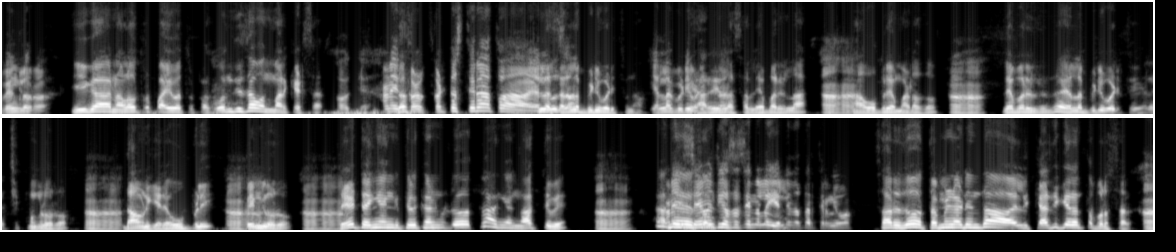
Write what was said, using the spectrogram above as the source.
ಬೆಂಗಳೂರು ಈಗ ನಲವತ್ತು ರೂಪಾಯಿ ಐವತ್ತು ರೂಪಾಯಿ ಒಂದ್ ದಿವಸ ಒಂದ್ ಮಾರ್ಕೆಟ್ ಸರ್ ಓಕೆ ಅಣ್ಣ ಇದು ಕ- ಕಟ್ಟಿಸ್ತೀರಾ ಅಥವಾ ಎಲ್ಲ ಸರ್ ಎಲ್ಲ ಬಿಡಿ ಹೊಡಿತೀವಿ ನಾವು. ಎಲ್ಲ ಬಿಡಿ ಯಾರು ಇಲ್ಲ ಸರ್ ಲೇಬರ್ ಇಲ್ಲ. ನಾವು ಒಬ್ಬರೇ ಮಾಡೋದು. ಲೇಬರ್ ಇಲ್ಲದಿಂದ ಎಲ್ಲ ಬಿಡಿ ಹೊಡಿತೀವಿ ಎಲ್ಲ ಚಿಕ್ಕಮಂಗ್ಳೂರು ದಾವಣಗೆರೆ ಹುಬ್ಳಿ ಬೆಂಗಳೂರು ರೇಟ್ ಹೆಂಗ್ ಹೆಂಗ್ ತಿಳ್ಕೊಂಡ್ಬಿಟ್ಟು ಹಂಗೆ ಹಂಗ ಹಾಕ್ತಿವಿ. ಅದೇ ಸೇವಂತಿಗೆ ಸಸಿನೆಲ್ಲ ಎಲ್ಲಿಂದ ತರ್ತೀರಾ ನೀವು? ಸರ್ ಇದು ತಮಿಳ್ನಾಡಿಂದ ಇಲ್ಲಿ ಕ್ಯಾದಿಗೆರೆ ಅಂತ ಬರುತ್ತೆ ಸರ್ ಹಾ.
